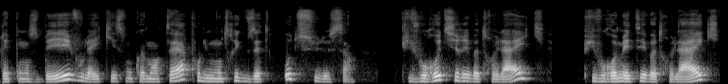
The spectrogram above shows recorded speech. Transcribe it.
Réponse B, vous likez son commentaire pour lui montrer que vous êtes au-dessus de ça. Puis vous retirez votre like, puis vous remettez votre like,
